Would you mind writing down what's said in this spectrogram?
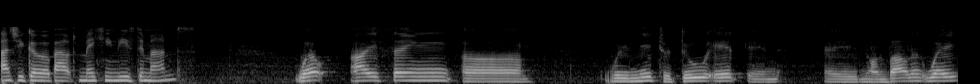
as you go about making these demands? Well, I think uh, we need to do it in a nonviolent way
